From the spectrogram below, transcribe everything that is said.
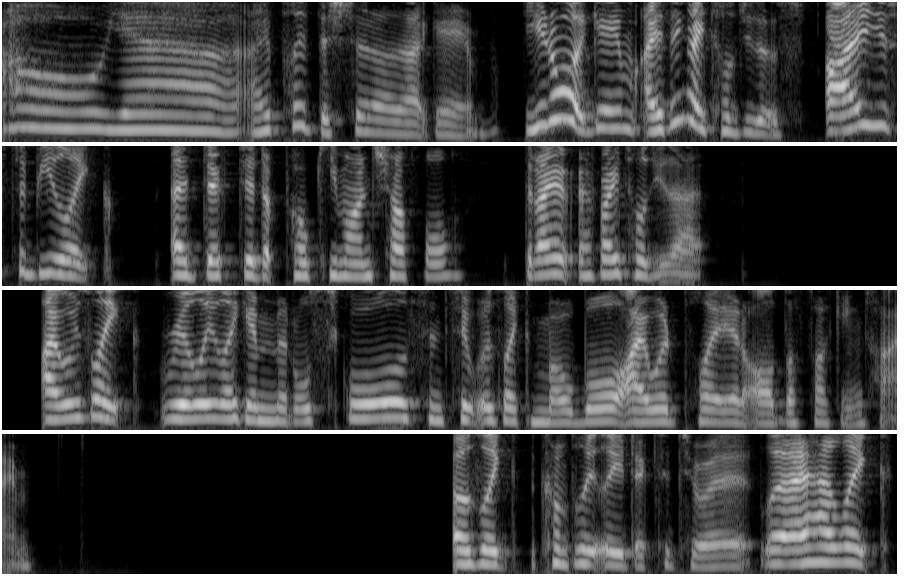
oh yeah, I played the shit out of that game. You know what game? I think I told you this. I used to be like addicted to Pokemon Shuffle. Did I have I told you that? I was like really like in middle school since it was like mobile. I would play it all the fucking time. I was like completely addicted to it. Like I had like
